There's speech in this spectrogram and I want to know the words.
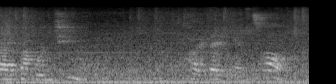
待发温器，快带烟囱，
